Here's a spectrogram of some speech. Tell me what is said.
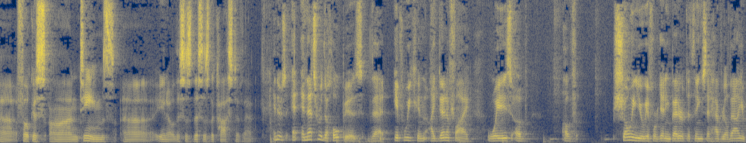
uh, focus on teams, uh, you know, this is this is the cost of that. And there's and that's where the hope is that if we can identify ways of of showing you if we're getting better at the things that have real value.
